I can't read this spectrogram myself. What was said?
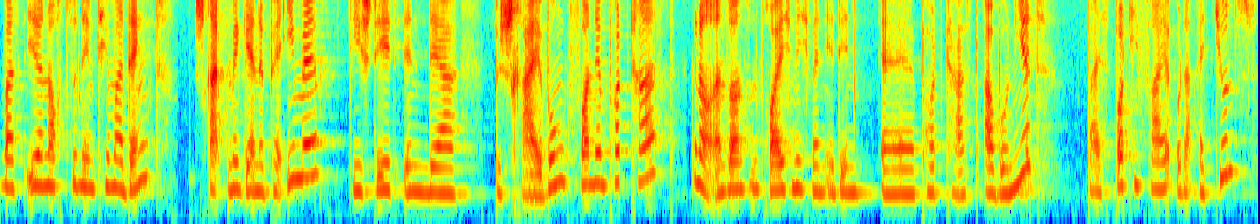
was ihr noch zu dem Thema denkt. Schreibt mir gerne per E-Mail. Die steht in der Beschreibung von dem Podcast. Genau, ansonsten freue ich mich, wenn ihr den äh, Podcast abonniert bei Spotify oder iTunes.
